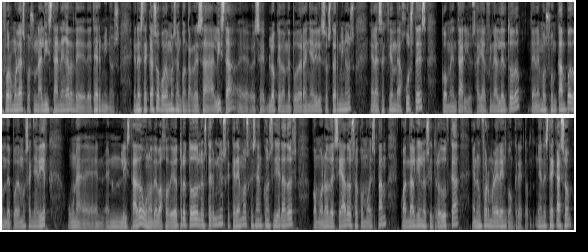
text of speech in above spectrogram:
fórmulas, pues una lista negra de, términos. En este caso podemos encontrar esa lista, eh, ese bloque donde poder añadir esos términos en la sección de ajustes, comentarios. Ahí al final del todo tenemos un campo donde podemos añadir una, en un listado, uno debajo de otro, todos los términos que queremos que sean considerados como no deseados o como spam cuando alguien los introduzca en un formulario en concreto. En este caso,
